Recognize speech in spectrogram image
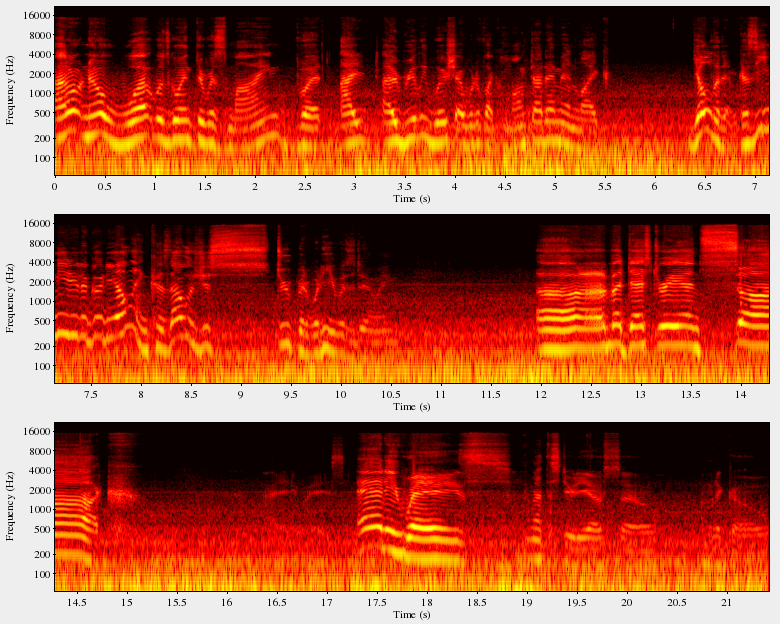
I don't know what was going through his mind, but I I really wish I would have like honked at him and like yelled at him because he needed a good yelling because that was just stupid what he was doing. Uh, pedestrians suck. Alright, anyways. Anyways, I'm at the studio, so I'm gonna go.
